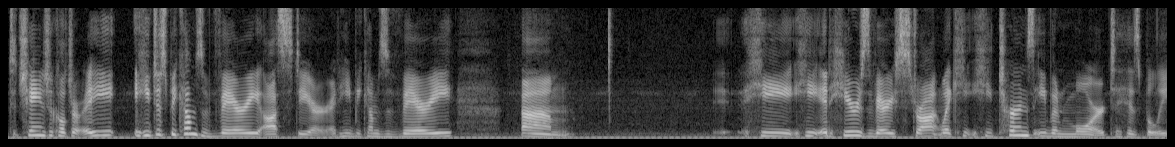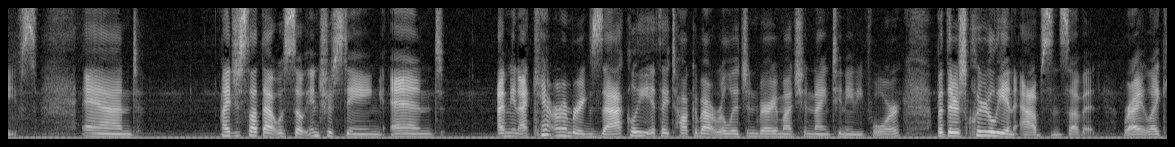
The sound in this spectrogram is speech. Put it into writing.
to change the culture he he just becomes very austere and he becomes very um he he adheres very strong like he he turns even more to his beliefs. And i just thought that was so interesting and I mean, I can't remember exactly if they talk about religion very much in 1984, but there's clearly an absence of it, right? Like,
